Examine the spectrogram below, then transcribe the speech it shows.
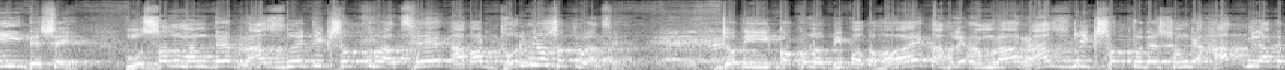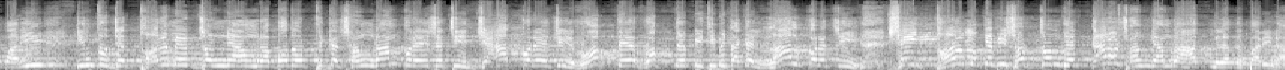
এই দেশে মুসলমানদের রাজনৈতিক শত্রু আছে, আবার ধর্মীয় শত্রু আছে। যদি কখনো বিপদ হয়, তাহলে আমরা রাজনৈতিক শত্রুদের সঙ্গে হাত মিলাতে পারি। কিন্তু যে ধর্মের জন্য আমরা বদর থেকে সংগ্রাম করে এসেছি, জাহাদ করে এসেছি, রক্তে রক্তে পৃথিবীটাকে লাল করেছি, সেই ধর্মকে বিসর্জন দিয়ে কারও সঙ্গে আমরা হাত মিলাতে পারি না।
